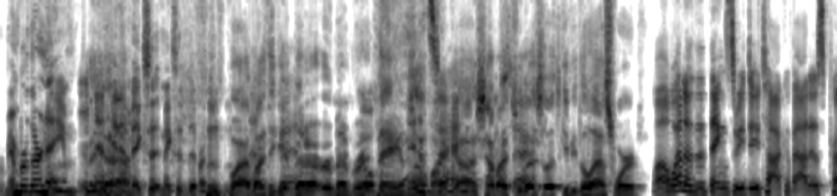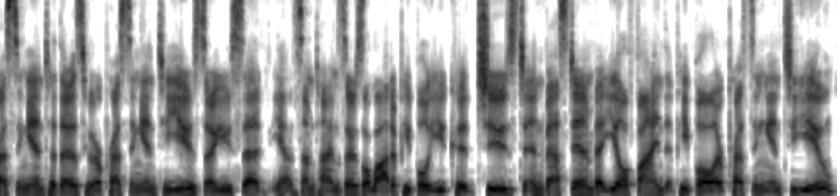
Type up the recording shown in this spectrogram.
remember their name, and Yeah. it makes it makes a difference. Well, I'd like to That's get good. better at remembering Oh. names. Oh my right, gosh. How for about you, sure. Leslie? Let's give you the last word. Well, one of the things we do talk about is pressing into those who are pressing into you. So you said, you know, sometimes there's a lot of people you could choose to invest in, but you'll find that people are pressing into you.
